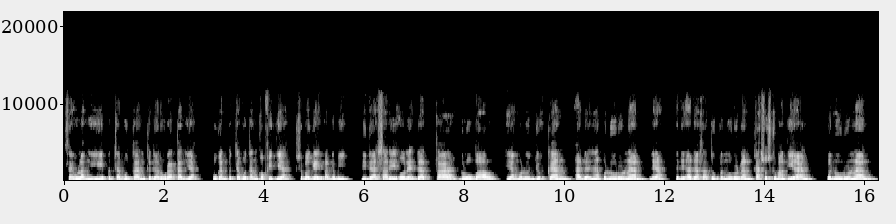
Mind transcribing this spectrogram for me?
Saya ulangi, pencabutan kedaruratan ya, bukan pencabutan COVID ya, sebagai pandemi didasari oleh data global yang menunjukkan adanya penurunan ya. Jadi ada satu penurunan kasus kematian, penurunan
